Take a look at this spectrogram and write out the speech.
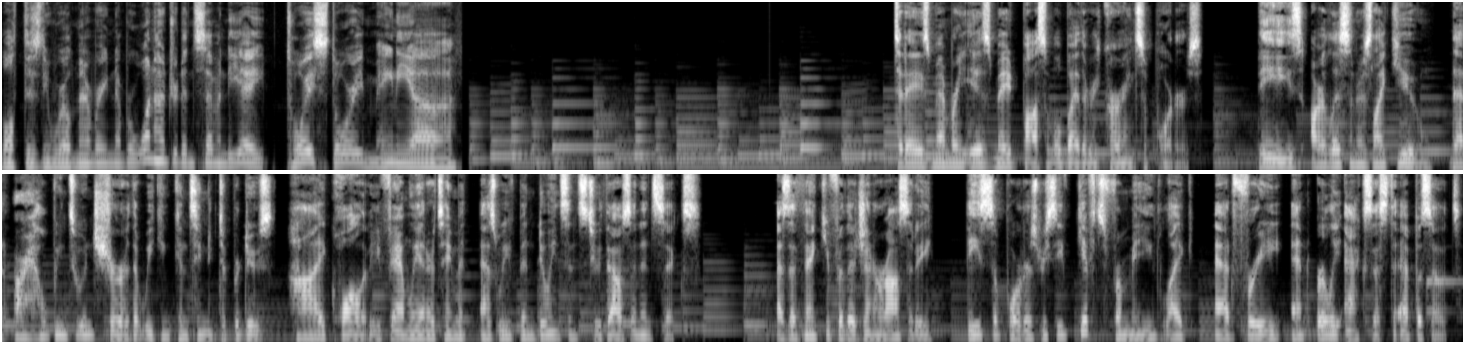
Walt Disney World Memory number 178 Toy Story Mania. Today's memory is made possible by the recurring supporters. These are listeners like you that are helping to ensure that we can continue to produce high quality family entertainment as we've been doing since 2006. As a thank you for their generosity, these supporters receive gifts from me like ad free and early access to episodes.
